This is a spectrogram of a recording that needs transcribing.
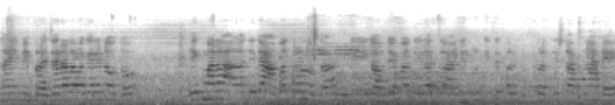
नाही मी प्रचाराला वगैरे नव्हतो. एक मला तिथे आमंत्रण होतं की गावदेव मंदिराचं आणि मूर्तीची प्र- प्रतिष्ठापना आहे.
